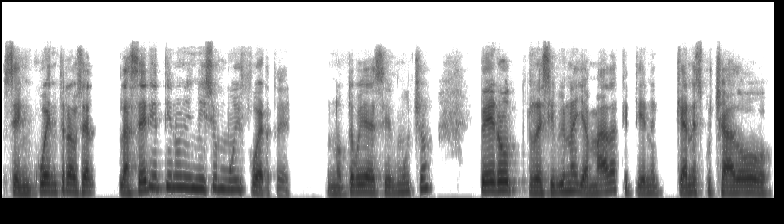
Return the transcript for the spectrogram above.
se encuentra, o sea, la serie tiene un inicio muy fuerte, no te voy a decir mucho, pero recibe una llamada que, tiene, que han escuchado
